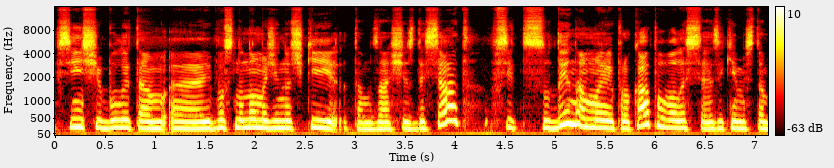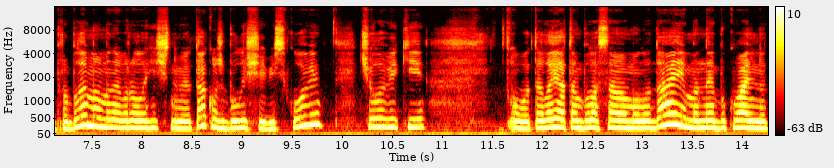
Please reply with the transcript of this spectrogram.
Всі інші були там е, в основному жіночки там за 60, всі судинами прокапувалися з якимись там проблемами неврологічними. Також були ще військові чоловіки. От, але я там була сама молода, і мене буквально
